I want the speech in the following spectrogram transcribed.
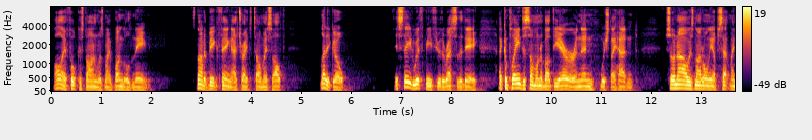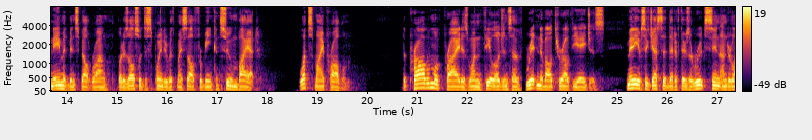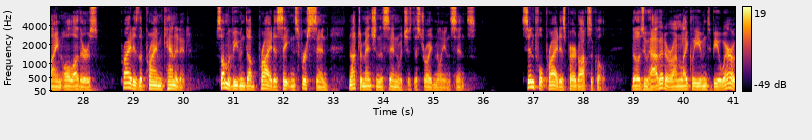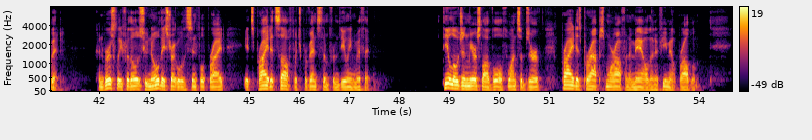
All I focused on was my bungled name. It's not a big thing, I tried to tell myself. Let it go. It stayed with me through the rest of the day, I complained to someone about the error and then wished I hadn't. So now I was not only upset my name had been spelt wrong, but is also disappointed with myself for being consumed by it. What's my problem? The problem of pride is one theologians have written about throughout the ages. Many have suggested that if there's a root sin underlying all others, pride is the prime candidate. Some have even dubbed pride as Satan's first sin, not to mention the sin which has destroyed millions since. Sinful pride is paradoxical. Those who have it are unlikely even to be aware of it. Conversely, for those who know they struggle with sinful pride, it's pride itself which prevents them from dealing with it. Theologian Miroslav Volf once observed pride is perhaps more often a male than a female problem.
